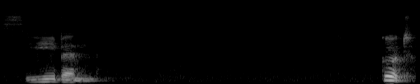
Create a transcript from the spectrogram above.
7. Gut,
